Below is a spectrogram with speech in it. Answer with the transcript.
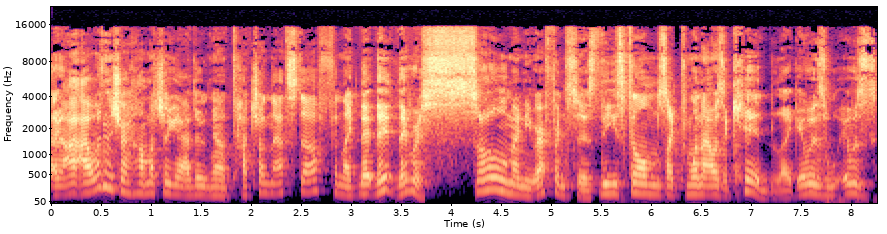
I, I wasn't sure how much they were going to touch on that stuff, and like they, they there were so many references. These films, like from when I was a kid, like it was it was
